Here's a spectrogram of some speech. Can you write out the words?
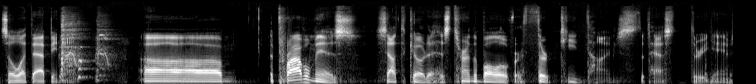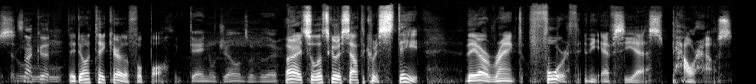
So let that be known. um, the problem is South Dakota has turned the ball over 13 times the past three games. That's not good. They don't take care of the football. Like Daniel Jones over there. All right, so let's go to South Dakota State. They are ranked fourth in the FCS powerhouse,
